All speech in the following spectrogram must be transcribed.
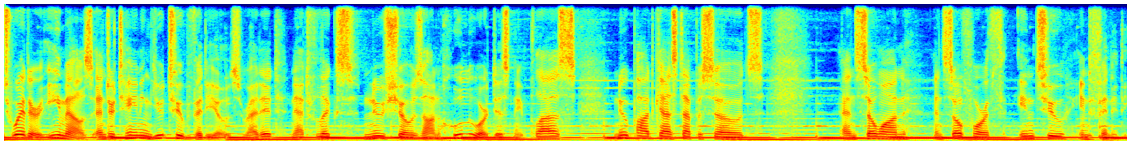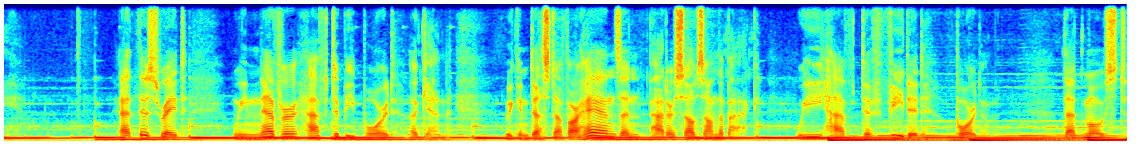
Twitter, emails, entertaining YouTube videos, Reddit, Netflix, new shows on Hulu or Disney Plus, new podcast episodes, and so on and so forth into infinity. At this rate, we never have to be bored again. We can dust off our hands and pat ourselves on the back. We have defeated boredom, that most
